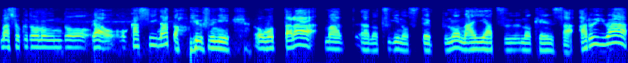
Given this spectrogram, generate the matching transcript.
まあ、食道の運動がおかしいなというふうに思ったら、まあ、あの次のステップの内圧の検査、あるいは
